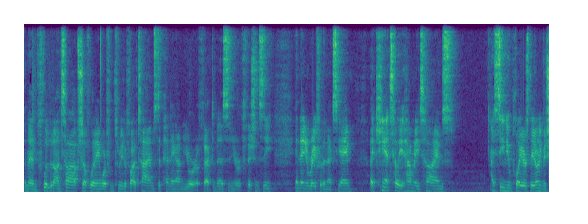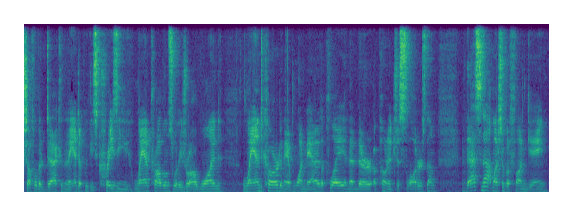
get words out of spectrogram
And then flip it on top, shuffle it anywhere from three to five times, depending on your effectiveness and your efficiency. And then you're ready for the next game. I can't tell you how many times I see new players, they don't even shuffle their deck, and then they end up with these crazy land problems where they draw one land card and they have one mana to play, and then their opponent just slaughters them. That's not much of a fun game.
